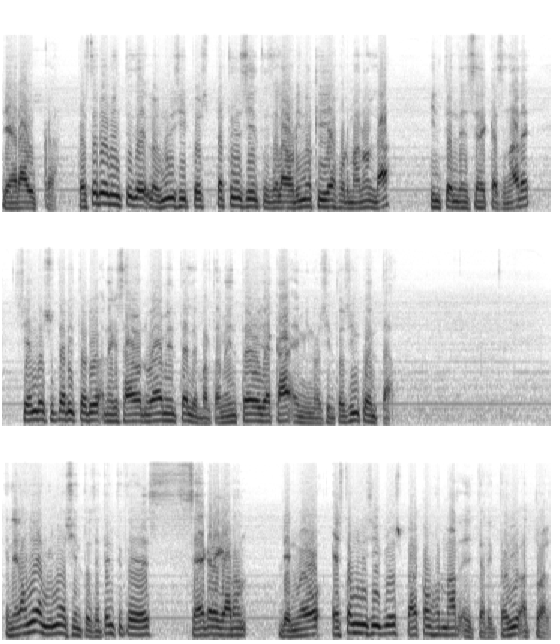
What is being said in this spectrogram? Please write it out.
de Arauca. Posteriormente, los municipios pertenecientes a la Orinoquía formaron la Intendencia de Casanare, siendo su territorio anexado nuevamente al departamento de Boyacá en 1950. En el año de 1973 se agregaron de nuevo estos municipios para conformar el territorio actual.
